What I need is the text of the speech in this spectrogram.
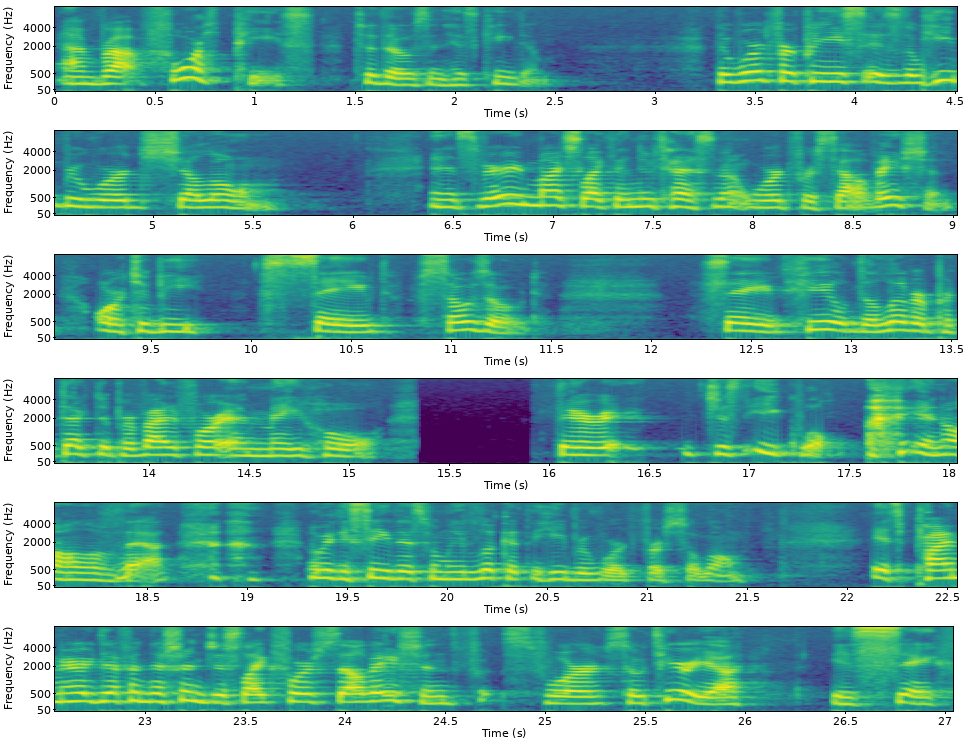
and brought forth peace to those in his kingdom. The word for peace is the Hebrew word shalom, and it's very much like the New Testament word for salvation or to be saved, sozo. Saved, healed, delivered, protected, provided for, and made whole. They're just equal in all of that. And we can see this when we look at the Hebrew word for shalom. Its primary definition, just like for salvation, for soteria, is safe.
